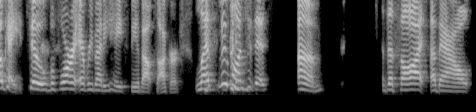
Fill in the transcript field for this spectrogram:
Okay. So before everybody hates me about soccer, let's move on to this. Um, the thought about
